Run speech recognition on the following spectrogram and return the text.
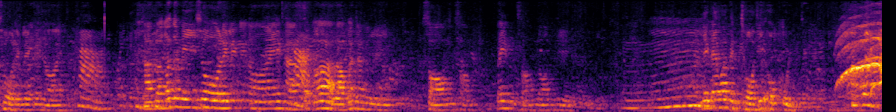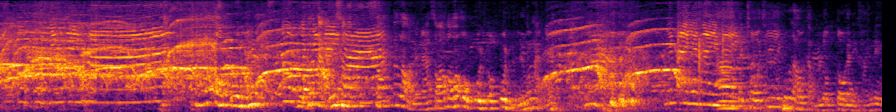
โชว์เล็กๆน้อยค่ะ ๆครับเราก็จะมีโชว์เล็กๆน้อยๆครับค่ะ แล้วก็เราก็จะมีซ้อมซ้อมเต้นซ้อมร้องเพลงอะไรอย่างงี้อืมเรียกได้ว่าเป็นโชว์ที่อบอุ่นเลยอบอุ่นอบอุ่นยังไงคะอบอุ่นนี่อบอุ่อยู่นข้างหยังลังไงนี่ซ้อมคะซ้อมตลอดเลยนะซ้อมเพราะว่าอบอุ่นอบอุ่นอยู่ข้างหลังเนี่ย ยังไงยังไงยังไง อ่าเป็นโชว์ที่พวกเรากลับมารวมตัวกันอีกครั้งหนึ่ง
